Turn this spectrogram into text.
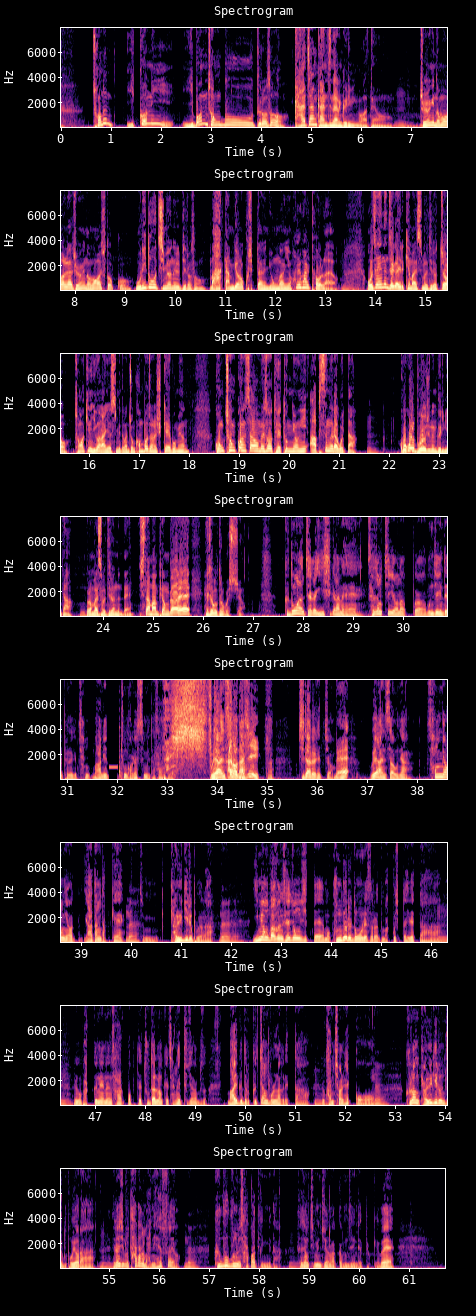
저는 이 건이 이번 정부 들어서 가장 간지나는 그림인 것 같아요. 음. 조용히 넘어갈래야 조용히 넘어갈 수도 없고 우리도 지면을 빌어서 막 남겨놓고 싶다는 욕망이 활활 타올라요. 어제는 제가 이렇게 말씀을 드렸죠. 정확히는 이건 아니었습니다만 좀 컨버전을 쉽게 해보면 공천권 싸움에서 대통령이 압승을 하고 있다. 음. 그걸 보여주는 그림이다. 그런 말씀을 드렸는데 시사만 평가의 해석을 들어보시죠. 그동안 제가 이 시간에 새정치연합과 문재인 대표에게 참 많이 퉁거렸습니다, 사실. 왜 안 싸우냐? 다시. 어, 지랄을 했죠. 네. 왜 안 싸우냐? 선명 여, 야당답게 네. 좀 결기를 보여라. 네, 네. 이명박은 세종시 때 뭐 군대를 동원해서라도 막고 싶다 이랬다. 음. 그리고 박근혜는 사학법 때 두 달 넘게 장애투쟁하면서 말 그대로 끝장 볼라 그랬다. 그리고 관철했고 네. 그런 결기를 좀 보여라. 음. 이런 식으로 타박을 많이 했어요. 네. 그 부분을 사과드립니다. 음. 새정치민주연합과 문재인 대표께 왜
